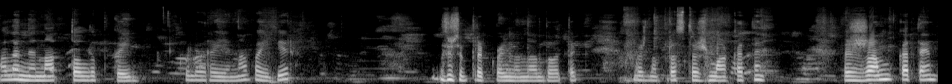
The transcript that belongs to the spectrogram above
але не надто липкий. Кольори є на вибір. Дуже прикольно на дотик. Можна просто жмакати, жамкати.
